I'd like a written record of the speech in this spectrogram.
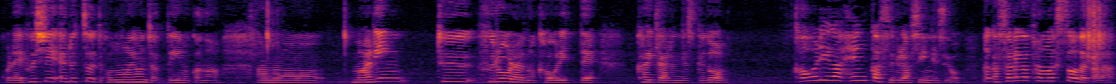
これ FCL2 ってこのまま読んじゃっていいのかな。あのー、マリントゥフローラルの香りって書いてあるんですけど香りが変化するらしいんですよ。なんかそれが楽しそうだから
